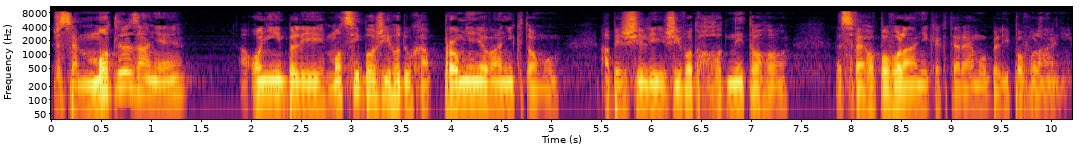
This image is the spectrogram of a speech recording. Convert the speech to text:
že se modlil za ně a oni byli moci Božího ducha proměňovaní k tomu, aby žili život hodný toho svého povolání, ke kterému byli povoláni.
